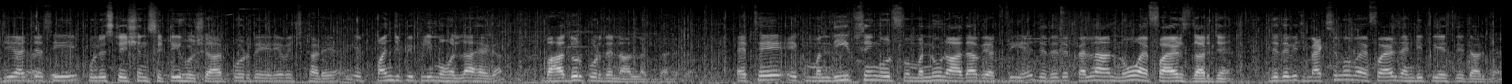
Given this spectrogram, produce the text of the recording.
ਜੀ, ਅੱਜ ਅਸੀਂ ਪੁਲਿਸ ਸਟੇਸ਼ਨ ਸਿਟੀ ਹੁਸ਼ਿਆਰਪੁਰ ਦੇ ਏਰੀਆ ਵਿੱਚ ਖੜੇ ਆ ਇਹ ਪੰਜ ਪਿਪਲੀ ਮੁਹੱਲਾ ਹੈਗਾ, ਬਹਾਦਰਪੁਰ ਦੇ ਨਾਲ ਲੱਗਦਾ ਹੈਗਾ। ਇੱਥੇ ਇੱਕ ਮਨਦੀਪ ਸਿੰਘ ਉਰਫ ਮੰਨੂ ਨਾਂ ਦਾ ਵਿਅਕਤੀ ਹੈ, ਜਿਹਦੇ ਤੇ ਪਹਿਲਾਂ ਨੋ ਐਫ ਆਈ ਆਰਸ ਦਰਜ ਹੈ, ਜਿਹਦੇ ਵਿੱਚ maximum F I Rs NDPS ਦੀ ਦਰਜ ਹੈ।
